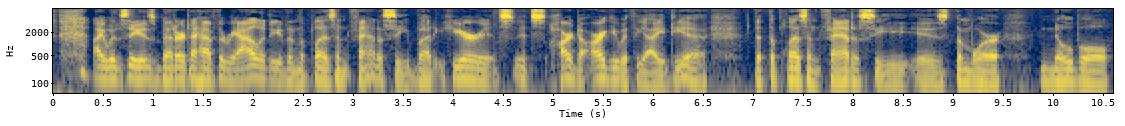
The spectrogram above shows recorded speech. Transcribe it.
I would say is better to have the reality than the pleasant fantasy. But here it's it's hard to argue with the idea that the pleasant fantasy is the more noble,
